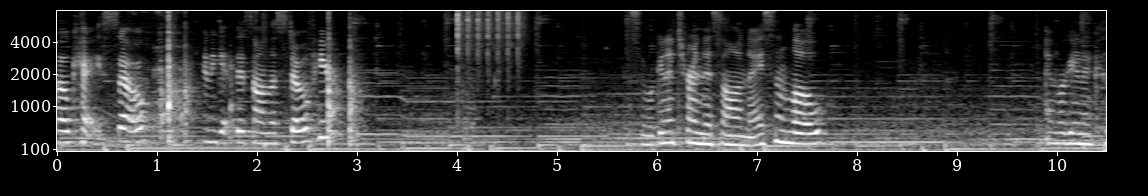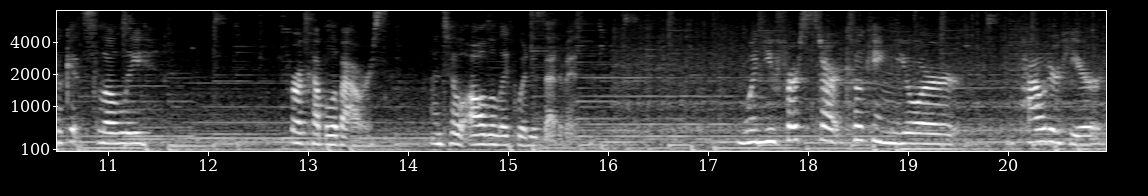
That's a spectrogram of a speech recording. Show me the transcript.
Okay, so I'm going to get this on the stove here. So we're gonna turn this on nice and low and we're gonna cook it slowly for a couple of hours until all the liquid is out of it. When you first start cooking your powder here,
